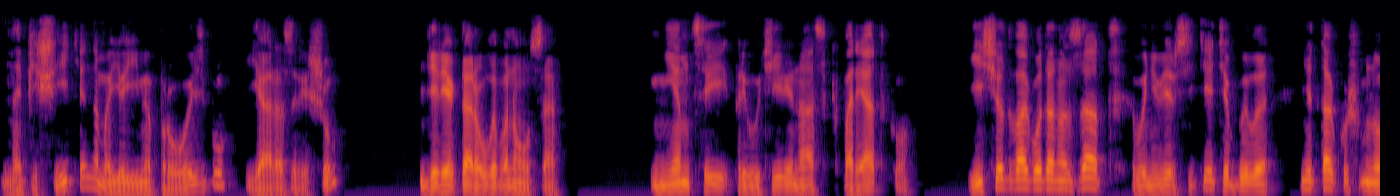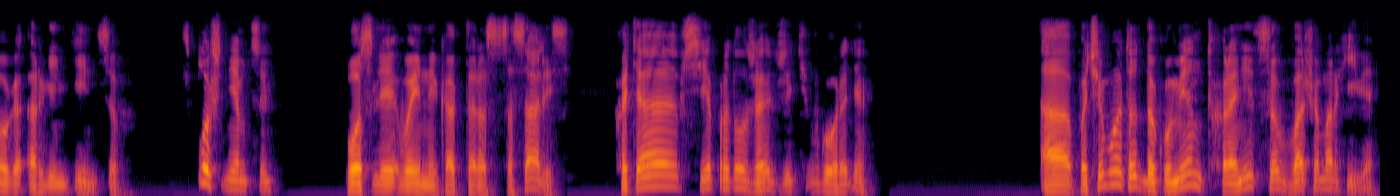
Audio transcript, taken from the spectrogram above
«Напишите на мое имя просьбу, я разрешу». Директор улыбнулся немцы приучили нас к порядку. Еще два года назад в университете было не так уж много аргентинцев. Сплошь немцы. После войны как-то рассосались, хотя все продолжают жить в городе. А почему этот документ хранится в вашем архиве?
